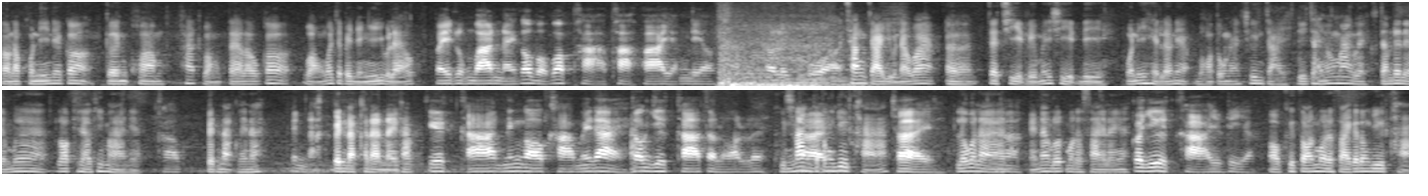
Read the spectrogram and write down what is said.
สำหรับคนนี้เนี่ยก็เกินความคาดหวังแต่เราก็หวังว่าจะเป็นอย่างนี้อยู่แล้ว ไปโรงพยาบาลไหนก็บอกว่าผ่าผ่าผ่าอย่างเดียวก็เลยกลัวช่างใจอยู่นะว่าเออจะฉีดหรือไม่ฉีดดี วันนี้เห็นแล้วเนี่ยบอกตรงนะชื่นใจดีใจมากๆเลยจำได้เลยเมื่อรอบที่แล้วที่มาเนี่ยครับเป็นหนักเลยนะ เป็นหนักเป็นหนักขนาดไหนครับ ยืดขานึงงอขาไม่ได้ ต้องยืดขาตลอดเลยคือนั่งก็ต้องยืดขา ใช่ แล้วเวลาอะไหนนั่งรถมอเตอร์ไซค์อะไรเงี้ยก็ยืดขาอยู่ดีอะอ๋อคือซ้อนมอเตอร์ไซค์ก็ต้องยืดขา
